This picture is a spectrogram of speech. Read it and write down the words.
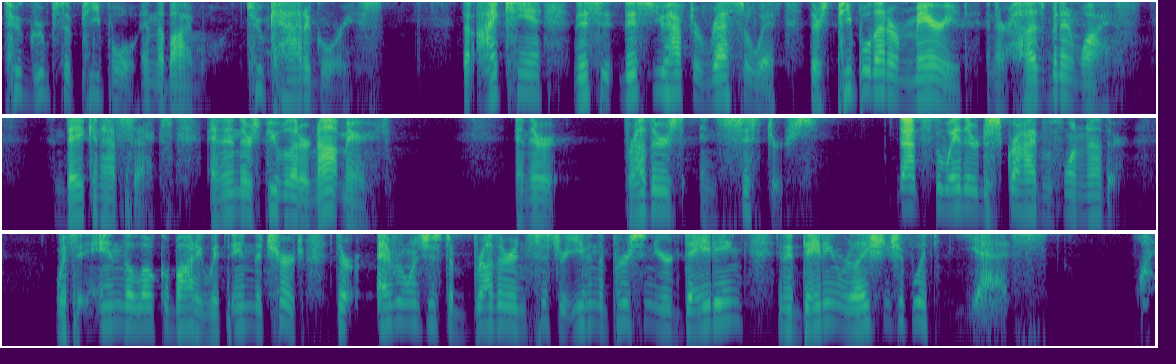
two groups of people in the Bible, two categories that I can't this this you have to wrestle with. There's people that are married and they're husband and wife and they can have sex. And then there's people that are not married and they're brothers and sisters. That's the way they're described with one another within the local body, within the church. They're, everyone's just a brother and sister. Even the person you're dating in a dating relationship with, yes. What?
